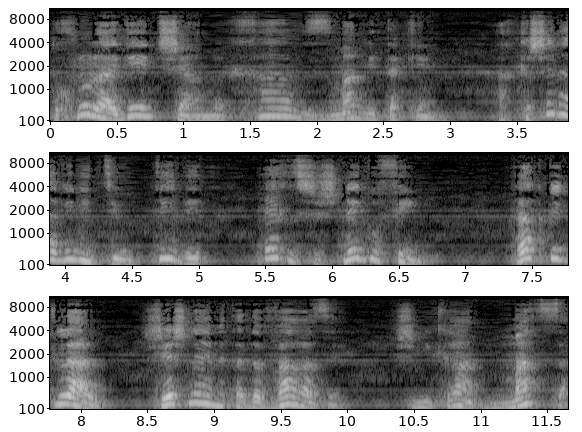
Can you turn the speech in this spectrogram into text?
תוכלו להגיד שהמרחב זמן מתקן, אך קשה להבין אינטואיטיבית איך זה ששני גופים, רק בגלל שיש להם את הדבר הזה, שנקרא מסה,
